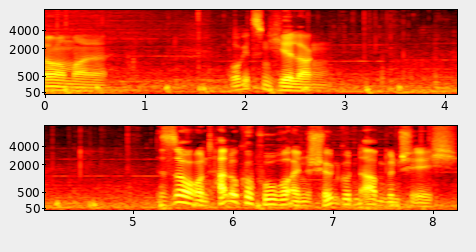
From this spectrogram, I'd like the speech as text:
Schauen wir mal. Wo geht's denn hier lang? So, und hallo Kopuro, einen schönen guten Abend wünsche ich.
